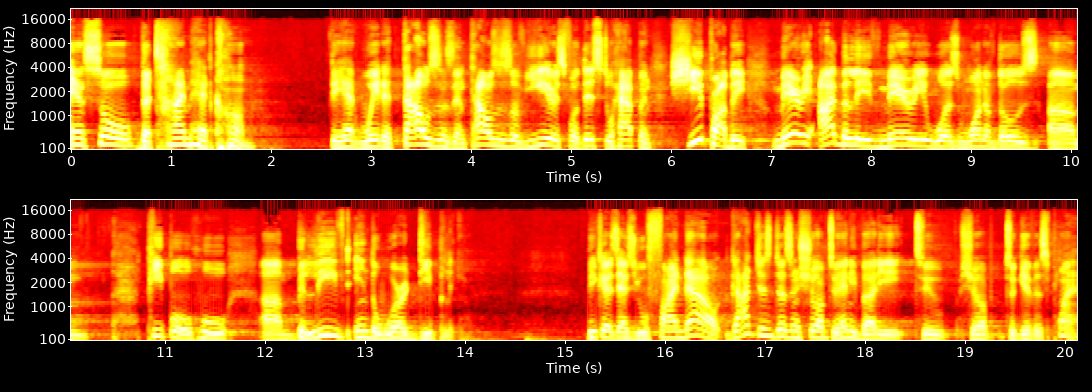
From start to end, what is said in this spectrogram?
And so the time had come. They had waited thousands and thousands of years for this to happen. She probably, Mary, I believe Mary was one of those um, people who um, believed in the word deeply. Because as you'll find out, God just doesn't show up to anybody to show up to give his plan.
